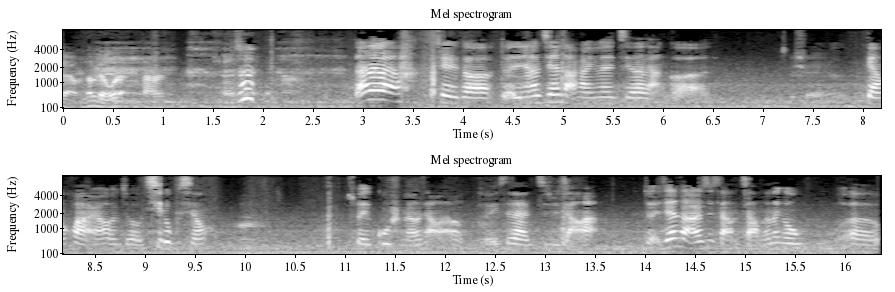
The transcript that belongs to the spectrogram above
对，我们都留着，到时候全写。来来来，这个对，然后今天早上因为接了两个就是电话，然后就气的不行，嗯，所以故事没有讲完，所以现在继续讲了。对，今天早上就讲讲的那个呃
